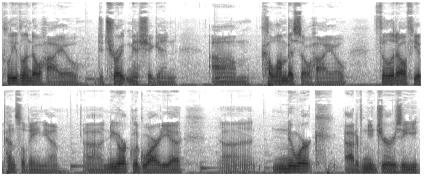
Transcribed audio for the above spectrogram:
Cleveland, Ohio, Detroit, Michigan, um, Columbus, Ohio, Philadelphia, Pennsylvania, uh, New York, LaGuardia, uh, Newark, out of New Jersey.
